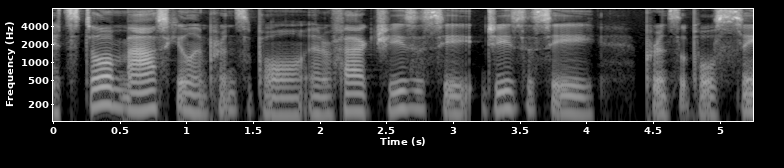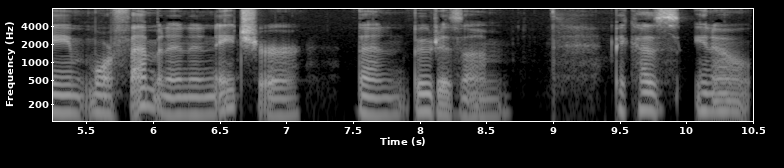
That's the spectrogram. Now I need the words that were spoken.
it's still a masculine principle. And in fact, Jesus-y, Jesus-y principles seem more feminine in nature than Buddhism. Because, you know,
